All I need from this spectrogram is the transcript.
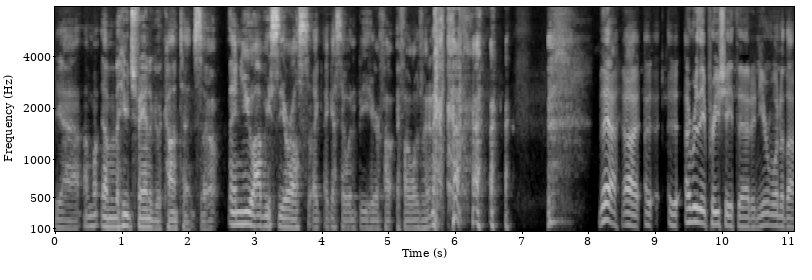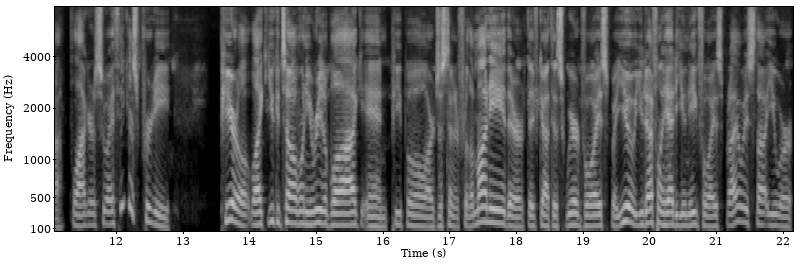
Yeah, I'm a, I'm a huge fan of your content. So, and you obviously are also. I, I guess I wouldn't be here if I if I wasn't. yeah, uh, I I really appreciate that, and you're one of the bloggers who I think is pretty pure. Like you could tell when you read a blog, and people are just in it for the money. They're they've got this weird voice, but you you definitely had a unique voice. But I always thought you were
